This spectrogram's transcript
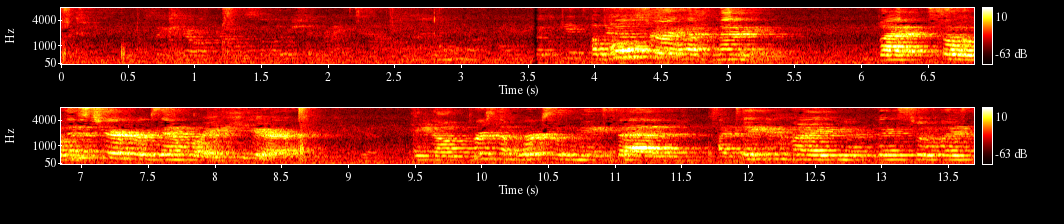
So you don't have a solution right now. So get Upholsterer, I have many. But, so this chair, for example, right here, you know, the person that works with me said, I've taken my you know, things to a place,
